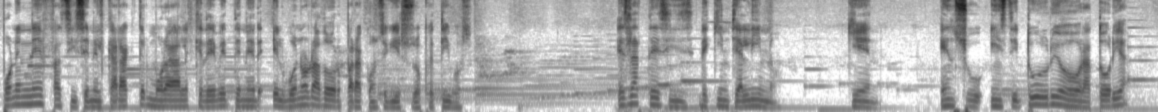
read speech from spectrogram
ponen énfasis en el carácter moral que debe tener el buen orador para conseguir sus objetivos. Es la tesis de Quintialino, quien, en su Institurio Oratoria,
